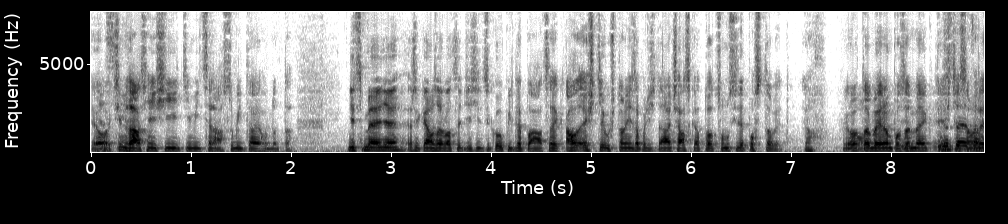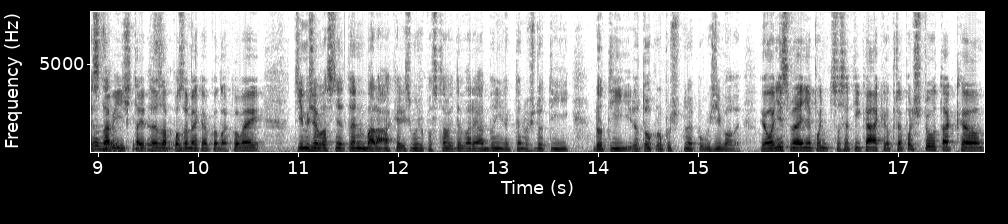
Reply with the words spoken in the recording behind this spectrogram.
Jo? Jasně. Čím zácnější, tím více násobí ta hodnota. Nicméně, říkám, za 20 tisíc koupíte plácek, ale ještě už tam není započítaná částka toho, co musíte postavit. Jo, jo no. to bude jenom pozemek, ty ještě samozřejmě stavíš, tady to je za pozemek jako takový. Tím, že vlastně ten barák, který si může postavit, je variabilní, tak ten už do, tý, do, tý, do toho propočtu nepoužívali. Jo, nicméně, co se týká jakého přepočtu, tak eh,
